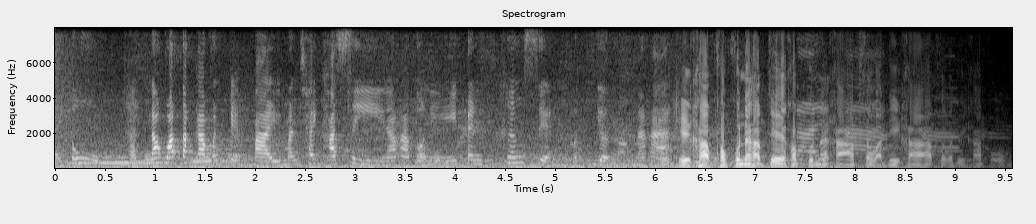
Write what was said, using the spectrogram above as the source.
ลาย ๆ ตู้ ครับผม นวัตกรรมมันเปลี่ยนไป มันใช้คัสซีนะคะ ตัวครับผมนี้เป็นเครื่องเสียงรถยนต์นะคะ โอเคครับ ขอบคุณนะครับเจ๊ขอบคุณนะครับ สวัสดีครับ สวัสดีครับผม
